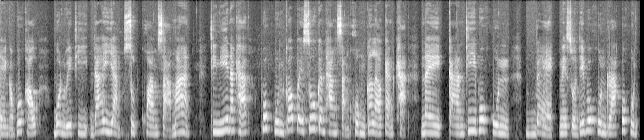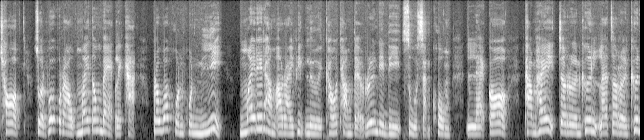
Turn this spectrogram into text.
ดงของพวกเขาบนเวทีได้อย่างสุดความสามารถ ทีนี้นะคะ พวกคุณก็ไปสู้กันทางสังคมก็แล้วกันค่ะ ในการที่พวกคุณแบกในส่วนที่พวกคุณรักพวกคุณชอบ ส่วนพวกเราไม่ต้องแบกเลยค่ะ เพราะว่าคนคนนี้ ไม่ได้ทำอะไรผิดเลย เขาทำแต่เรื่องดีๆ สู่สังคม และก็ทำให้เจริญขึ้นและเจริญขึ้น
